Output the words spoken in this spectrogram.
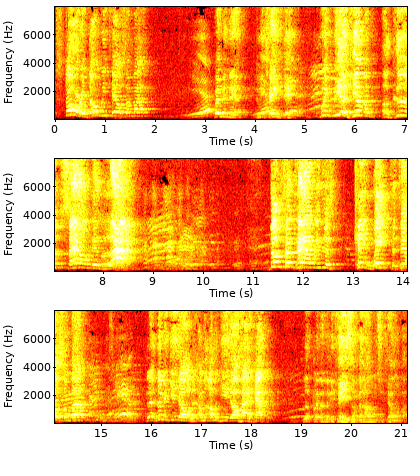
story, don't we tell somebody? Yeah. Wait a minute. Let yep. me change that. When we are given a good sounding lie, don't sometimes we just can't wait to tell somebody. Let, let me give y'all, I'm, I'm going to give y'all how it happened. Look, let me, let me tell you something I don't want you to tell nobody.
